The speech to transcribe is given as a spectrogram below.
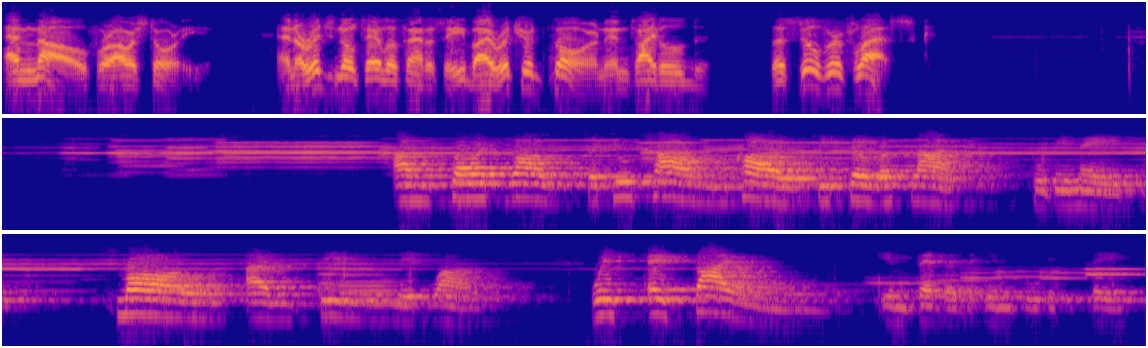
And now for our story. An original tale of fantasy by Richard Thorne entitled The Silver Flask. And so it was that Yu Zhuan caused the silver flask to be made. Small and thin it was, with a diamond embedded into its face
